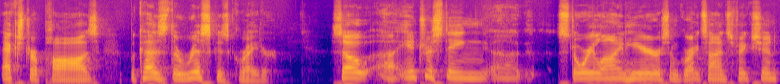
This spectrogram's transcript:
extra pause because the risk is greater. So, uh, interesting uh, storyline here, some great science fiction.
